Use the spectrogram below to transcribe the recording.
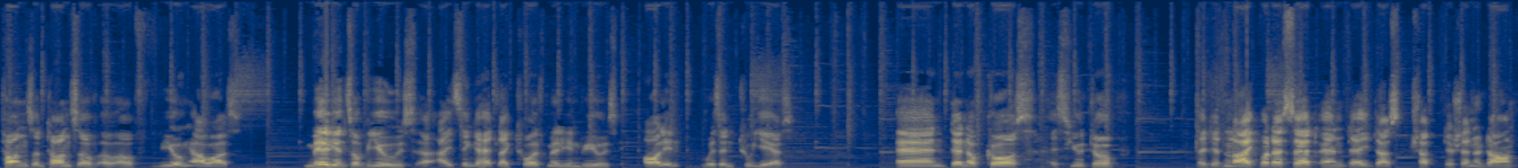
tons and tons of, of, of, viewing hours, millions of views. Uh, I think I had like 12 million views, all in within two years. And then of course, as YouTube, they didn't like what I said and they just shut the channel down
